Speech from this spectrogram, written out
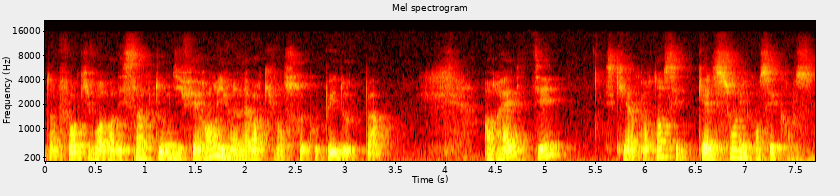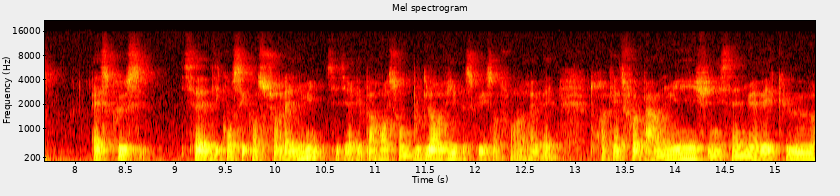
d'enfants qui vont avoir des symptômes différents. Il va y en avoir qui vont se recouper, d'autres pas. En réalité, ce qui est important, c'est quelles sont les conséquences. Est-ce que ça a des conséquences sur la nuit, c'est-à-dire les parents ils sont au bout de leur vie parce que les enfants le réveillent 3-4 fois par nuit, finissent la nuit avec eux.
